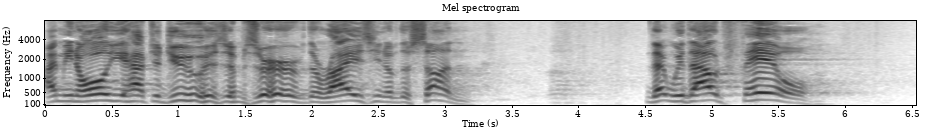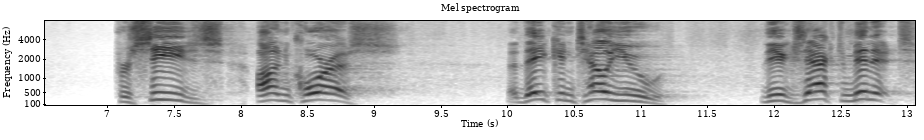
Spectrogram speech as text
I mean, all you have to do is observe the rising of the sun, that without fail proceeds on chorus. They can tell you the exact minute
